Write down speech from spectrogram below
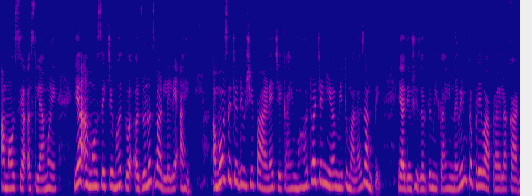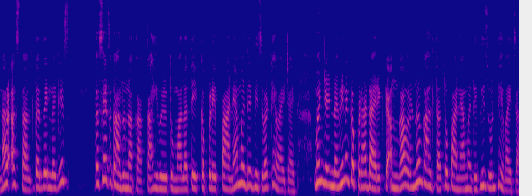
अमावस्या असल्यामुळे या अमावस्येचे महत्त्व अजूनच वाढलेले आहे. अमावस्याच्या दिवशी पाळण्याचे काही महत्त्वाचे नियम मी तुम्हाला सांगते. या दिवशी जर तुम्ही काही नवीन कपडे वापरायला काढणार असाल तर ते लगेच तसेच घालू नका. काही वेळ तुम्हाला ते कपडे पाण्यामध्ये भिजवत ठेवायचे आहेत. म्हणजे नवीन कपडा डायरेक्ट अंगावर न घालता तो पाण्यामध्ये भिजवून ठेवायचा.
